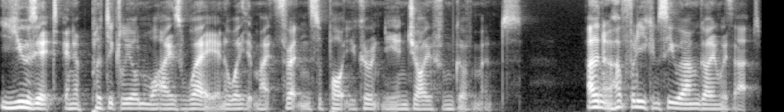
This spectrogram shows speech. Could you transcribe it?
use it in a politically unwise way, in a way that might threaten support you currently enjoy from governments. I don't know, hopefully you can see where I'm going with that.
